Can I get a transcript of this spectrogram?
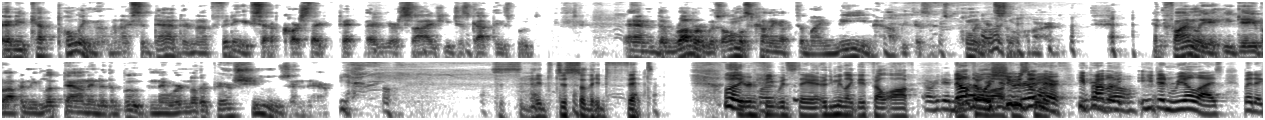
and he kept pulling them. And I said, "Dad, they're not fitting." He said, "Of course they fit. They're your size. You just got these boots." And the rubber was almost coming up to my knee now because he was pulling it oh, so hard. And finally, he gave up and he looked down into the boot, and there were another pair of shoes in there. Just, just so they'd fit. Well, so your feet would stay. Or you mean like they fell off? Oh, he didn't No, They there were shoes in there. He, He didn't probably he didn't realize, but uh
